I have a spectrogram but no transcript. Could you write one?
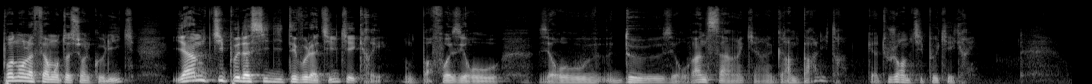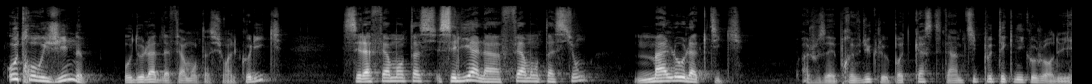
pendant la fermentation alcoolique, il y a un petit peu d'acidité volatile qui est créée. Donc parfois 0,2, 0,25 g par litre. il y a toujours un petit peu qui est créé. Autre origine, au-delà de la fermentation alcoolique, c'est lié à la fermentation malolactique. Ah, je vous avais prévenu que le podcast était un petit peu technique aujourd'hui.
